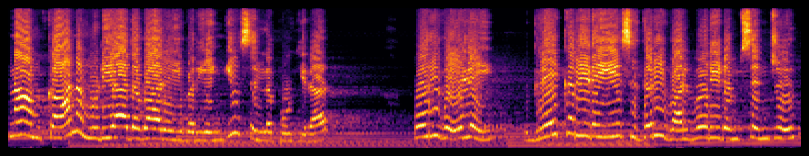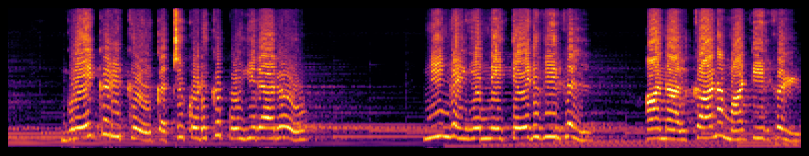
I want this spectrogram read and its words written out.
நாம் காண முடியாதவாறு இவர் எங்கே செல்ல போகிறார்? ஒருவேளை கிரேக்கரிடையே சிதறி வாழ்வோரிடம் சென்று கிரேக்கருக்கு கற்றுக் கொடுக்க போகிறாரோ? நீங்கள் என்னை தேடுவீர்கள் ஆனால் காண மாட்டீர்கள்.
